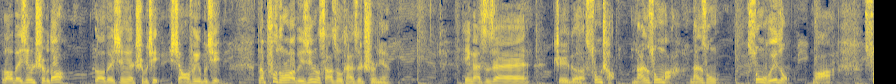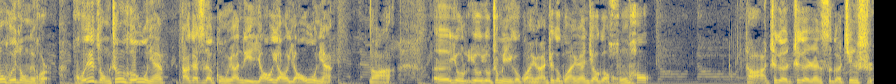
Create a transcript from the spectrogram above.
老百姓吃不到，老百姓也吃不起，消费不起。那普通老百姓啥时候开始吃呢？应该是在这个宋朝、南宋吧，南宋宋徽宗啊，宋徽宗那会儿，徽宗政和五年，大概是在公元的幺幺幺五年，啊，呃，有有有这么一个官员，这个官员叫个洪浩，啊，这个这个人是个进士，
